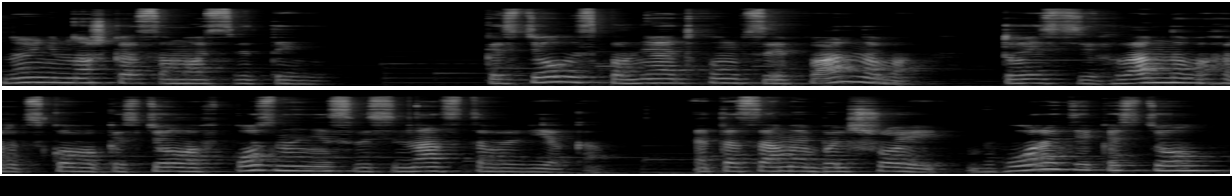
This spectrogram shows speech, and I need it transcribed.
Ну и немножко о самой святыне. Костел исполняет функции фарного, то есть главного городского костела в Познане с 18 века. Это самый большой в городе костел,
